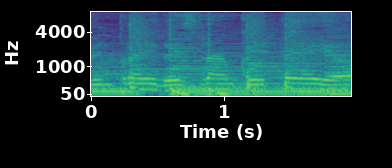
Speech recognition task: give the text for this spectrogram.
in prejde zram, kot te je.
